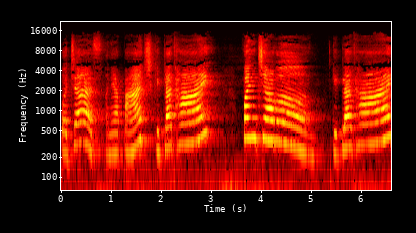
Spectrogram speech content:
પચાસ. અને આ પાંચ કેટલા થાય? પંચાવન. કેટલા થાય?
